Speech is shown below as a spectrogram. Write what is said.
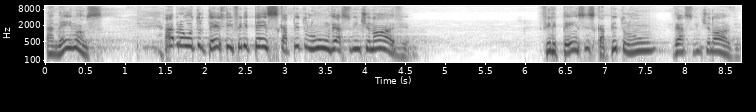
Amém, irmãos? Abra outro texto em Filipenses, capítulo 1, verso 29. Filipenses, capítulo 1, verso 29.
